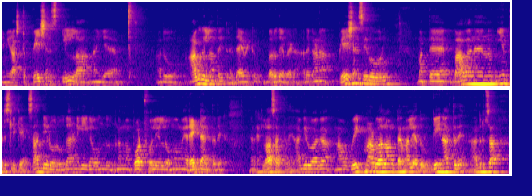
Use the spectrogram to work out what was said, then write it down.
ನಿಮಗೆ ಅಷ್ಟು ಪೇಷನ್ಸ್ ಇಲ್ಲ, ನನಗೆ ಅದು ಆಗೋದಿಲ್ಲ ಅಂತ ಇದ್ದರೆ ದಯವಿಟ್ಟು ಬರೋದೇ ಬೇಡ. ಅದ ಕಾರಣ ಪೇಷನ್ಸ್ ಇರುವವರು ಮತ್ತು ಭಾವನೆಯನ್ನು ನಿಯಂತ್ರಿಸಲಿಕ್ಕೆ ಸಾಧ್ಯ ಇರೋರು ಉದಾಹರಣೆಗೆ ಈಗ ಒಂದು ನಮ್ಮ ಪೋರ್ಟ್ಫೋಲಿಯಲ್ಲಿ ಒಮ್ಮೊಮ್ಮೆ ರೆಡ್ ಆಗ್ತದೆ, ಅಂದರೆ ಲಾಸ್ ಆಗ್ತದೆ. ಆಗಿರುವಾಗ ನಾವು ವೆಯ್ಟ್ ಮಾಡುವ ಲಾಂಗ್ ಟೈಮಲ್ಲಿ ಅದು ಗೇನ್ ಆಗ್ತದೆ. ಆದರೂ ಸಹ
